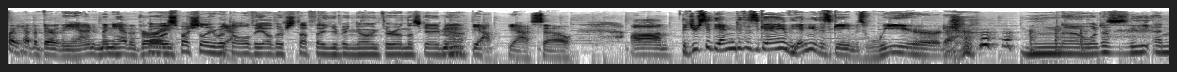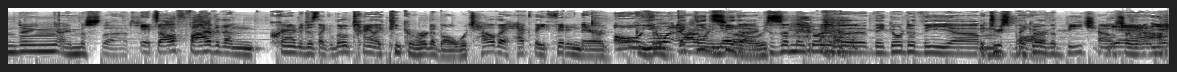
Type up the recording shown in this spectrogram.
bu- you have it there at the end, and then you have a very Oh, especially with yeah. all the other stuff that you've been going through in this game. Yeah. Yeah, yeah. So, um, did you see the ending to this game? The ending of this game is weird. No, what is the ending? I missed that. it's all five of them crammed into this like little tiny like pink convertible. Which how the heck they fit in there? Oh, you know what? God I did see that because then they go to the they go to the um, The juice They go to the beach house Yeah. or whatever.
